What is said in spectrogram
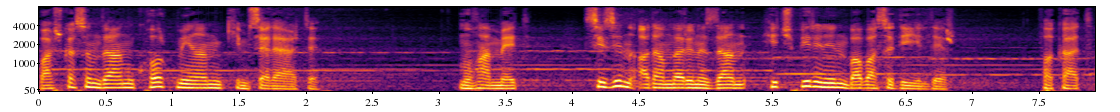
başkasından korkmayan kimselerdi. Muhammed, sizin adamlarınızdan hiçbirinin babası değildir. Fakat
